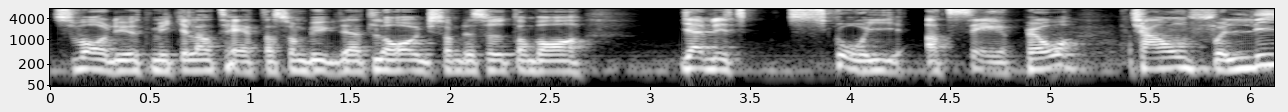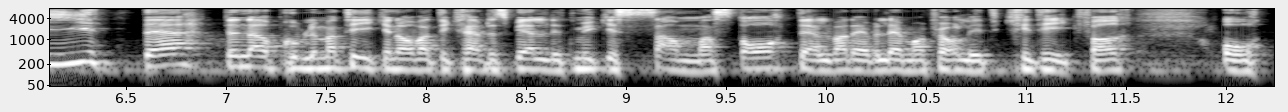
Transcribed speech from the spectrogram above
så var det ju ett Mikael Arteta som byggde ett lag som dessutom var jävligt skoj att se på. Kanske lite den där problematiken av att det krävdes väldigt mycket samma startelva. Det är väl det man får lite kritik för. Och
